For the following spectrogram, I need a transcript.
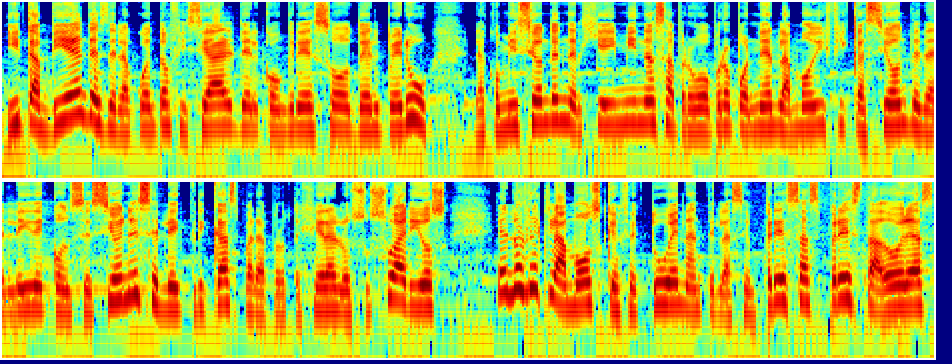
Y también desde la cuenta oficial del Congreso del Perú, la Comisión de Energía y Minas aprobó proponer la modificación modificación de la ley de concesiones eléctricas para proteger a los usuarios en los reclamos que efectúen ante las empresas prestadoras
